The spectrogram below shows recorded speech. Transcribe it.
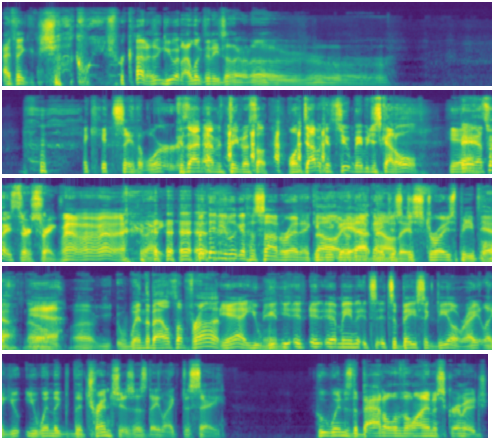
I think shockwaves were kind of you and I looked at each other. And, oh. I can't say the word Because I'm, I'm thinking to myself, well, Dominican Suit maybe just got old. Yeah. Maybe that's why he starts straight. right. But then you look at Haason Reddick and No, you go, yeah, that guy no, just they- destroys people. Yeah. No. yeah. Uh, win the battles up front. Yeah, you. I mean- it, it, I mean, it's it's a basic deal, right? Like you, you win the, the trenches, as they like to say. Who wins the battle of the line of scrimmage?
